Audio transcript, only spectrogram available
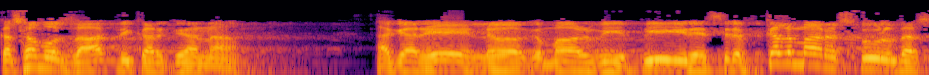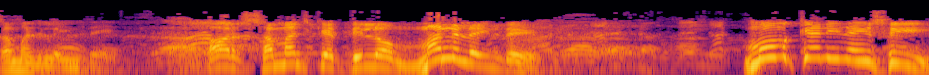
قسم و ذات دی کر کے آنا اگر یہ لوگ مولوی پیر صرف کلمہ رسول دا سمجھ لیں دے اور سمجھ کے دلوں من لیں دے ممکن ہی نہیں سی۔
